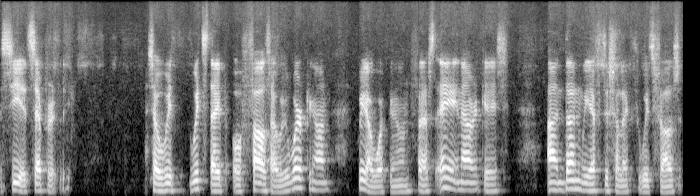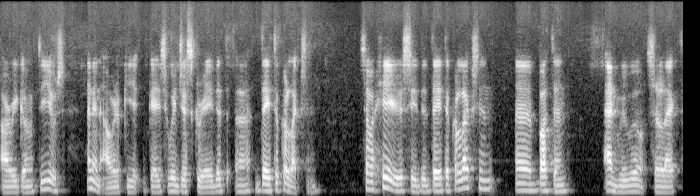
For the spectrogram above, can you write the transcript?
see it separately. So with which type of files are we working on? We are working on FASTA in our case. And then we have to select which files are we going to use. And in our case, we just created a data collection. So here you see the data collection uh, button and we will select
